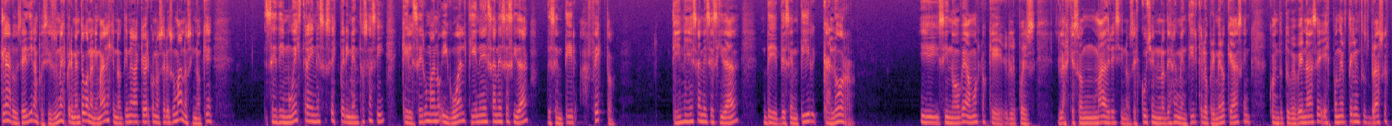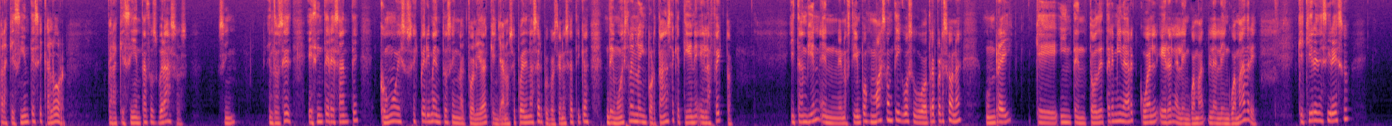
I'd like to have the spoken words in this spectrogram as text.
Claro, ustedes dirán, pues es un experimento con animales que no tiene nada que ver con los seres humanos, sino que se demuestra en esos experimentos así que el ser humano igual tiene esa necesidad de sentir afecto, tiene esa necesidad de, de sentir calor, y si no, veamos los que, pues, las que son madres y nos escuchan y nos dejan mentir, que lo primero que hacen cuando tu bebé nace es ponértelo en tus brazos para que siente ese calor, para que sienta tus brazos. ¿sí? Entonces, es interesante cómo esos experimentos en la actualidad, que ya no se pueden hacer por cuestiones éticas, demuestran la importancia que tiene el afecto. Y también en, en los tiempos más antiguos hubo otra persona, un rey, que intentó determinar cuál era la lengua, la lengua madre. ¿Qué quiere decir eso?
